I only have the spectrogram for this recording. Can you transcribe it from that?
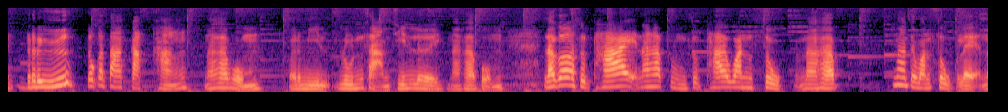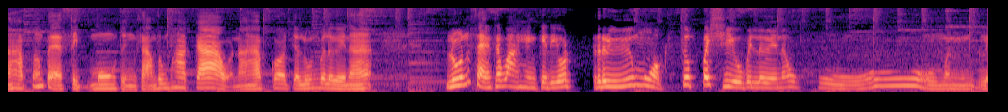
ศ หรือตุ๊กตากักขังนะครับผม ก็จะมีลุ้น 3 ชิ้นเลยนะครับผม แล้วก็สุดท้ายนะครับถึงสุดท้ายวันศุกร์นะครับ น่าจะวันศุกร์แหละนะครับ ตั้งแต่ 10 โมงถึง3ทุ่ม59นะครับ ก็จะลุ้นไปเลยนะฮะ ลุ้นแสงสว่างแห่งเกียรติยศหรือหมวกซุปเปอร์ชิลไปเลยนะ โอ้โห มันเล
